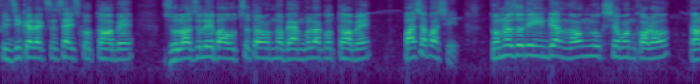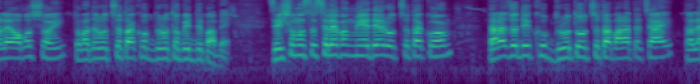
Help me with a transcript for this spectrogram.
ফিজিক্যাল এক্সারসাইজ করতে হবে, ঝুলাঝুলি বা উচ্চতার অন্য ব্যায়ামগুলো করতে হবে। পাশাপাশি, তোমরা যদি ইন্ডিয়ান লং লুক সেবন করো, তাহলে অবশ্যই তোমাদের উচ্চতা খুব দ্রুত বৃদ্ধি পাবে। যেই সমস্ত ছেলে এবং মেয়েদের উচ্চতা কম, তারা যদি খুব দ্রুত উচ্চতা বাড়াতে চায়, তাহলে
